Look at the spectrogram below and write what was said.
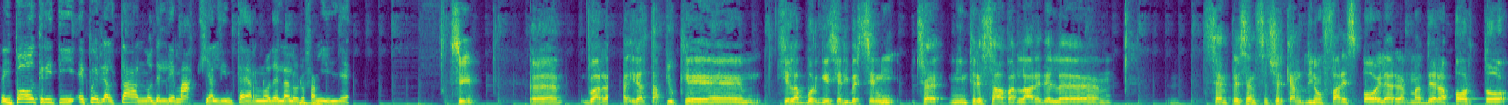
ipocriti e poi in realtà hanno delle macchie all'interno della loro mm-hmm. famiglia? Sì, eh, guarda, in realtà più che, che, la borghesia di per sé mi, cioè, mi interessava parlare del sempre senza, cercando di non fare spoiler, ma del rapporto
